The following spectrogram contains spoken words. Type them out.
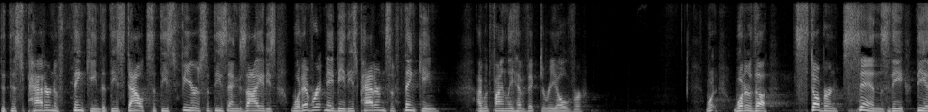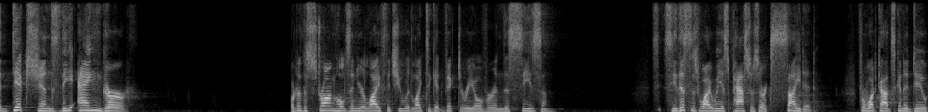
that this pattern of thinking, that these doubts, that these fears, that these anxieties, whatever it may be, these patterns of thinking, I would finally have victory over? What, what are the stubborn sins, the, the addictions, the anger? What are the strongholds in your life that you would like to get victory over in this season? See, this is why we as pastors are excited for what God's going to do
